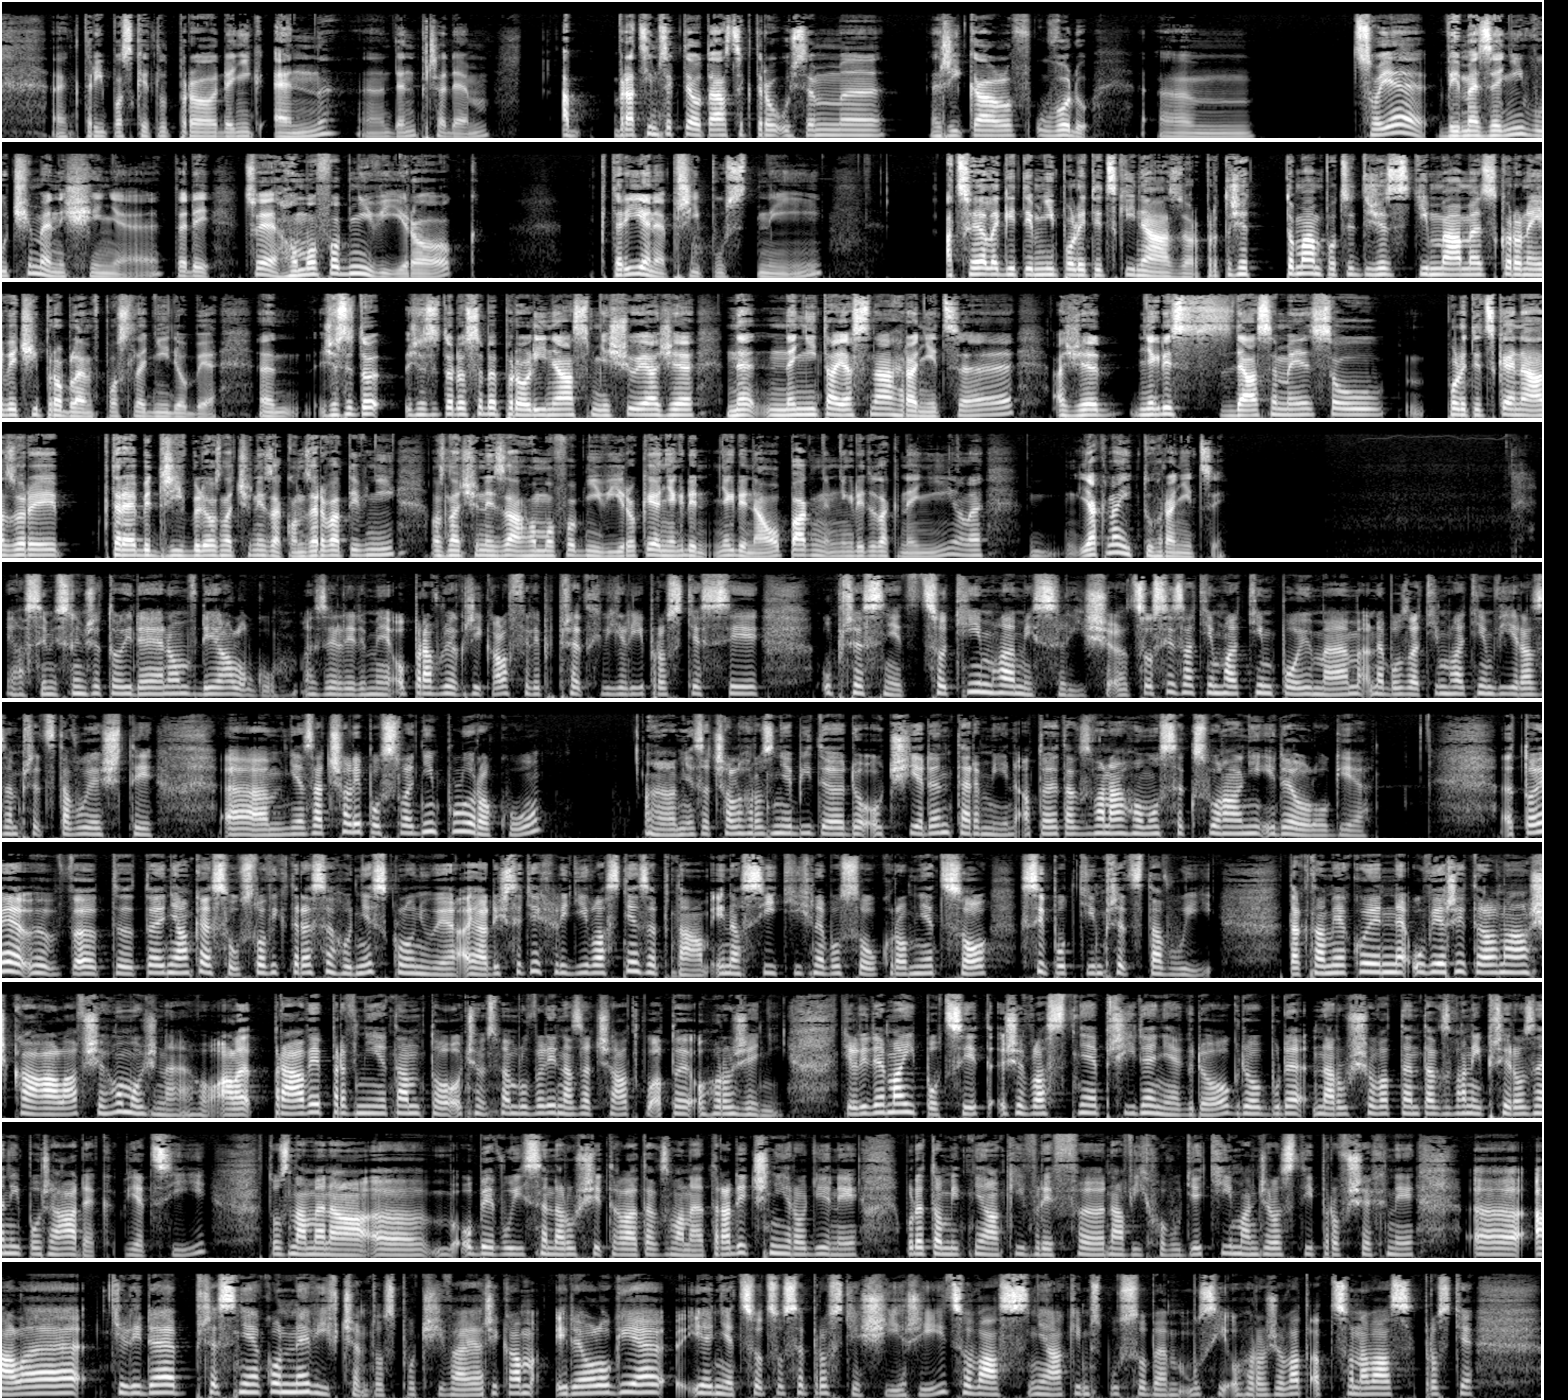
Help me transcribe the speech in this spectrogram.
který poskytl pro deník N den předem. A vracím se k té otázce, kterou už jsem říkal v úvodu. Um, co je vymezení vůči menšině, tedy co je homofobní výrok, který je nepřípustný, a co je legitimní politický názor, protože to mám pocit, že s tím máme skoro největší problém v poslední době. Že se to, že se to do sebe prolíná, směšuje a že ne, není ta jasná hranice a že někdy zdá se mi, jsou politické názory které by dřív byly označeny za konzervativní, označeny za homofobní výroky a někdy, někdy naopak, někdy to tak není, ale jak najít tu hranici? Já si myslím, že to jde jenom v dialogu mezi lidmi. Opravdu, jak říkal Filip před chvílí, prostě si upřesnit, co tímhle myslíš, co si za tímhletím pojmem nebo za tímhletím výrazem představuješ ty. Eh, mě začaly poslední půl roku eh, mě začal hrozně být do očí jeden termín a to je takzvaná homosexuální ideologie. To je, to je nějaké sousloví, které se hodně skloňuje a já když se těch lidí vlastně zeptám i na sítích nebo soukromně, co si pod tím představují, tak tam jako je neuvěřitelná škála všeho možného, ale právě první je tam to, o čem jsme mluvili na začátku a to je ohrožení. Ti lidé mají pocit, že vlastně přijde někdo, kdo bude narušovat ten takzvaný přirozený pořádek věcí, to znamená, eh, objevují se narušitelé takzvané tradiční rodiny, bude to mít nějaký vliv na výchovu dětí, manželství pro všechny, eh, ale ti lidé přesně jako neví, v čem to spočívá. Já říkám, ideologie je něco, co se prostě šíří, co vás nějakým způsobem musí ohrožovat a co na vás prostě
